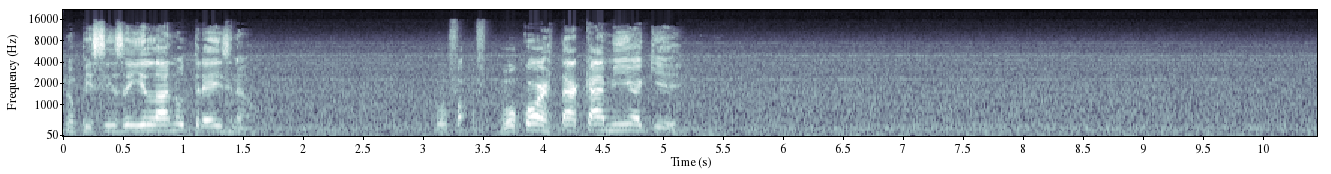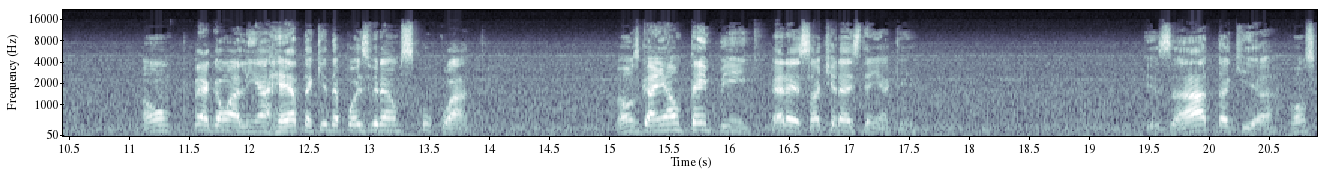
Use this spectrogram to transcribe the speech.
Não precisa ir lá no 3, não. Vou, vou cortar caminho aqui. Vamos pegar uma linha reta aqui, depois viramos pro 4. Vamos ganhar um tempinho. Pera aí, só tirar esse tem aqui. Exato, aqui, ó. Vamos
